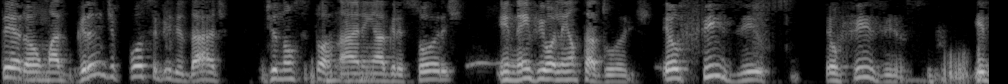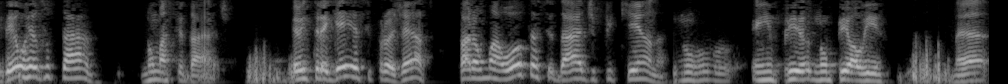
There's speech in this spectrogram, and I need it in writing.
terão uma grande possibilidade de não se tornarem agressores e nem violentadores. Eu fiz isso, eu fiz isso e deu resultado numa cidade. Eu entreguei esse projeto para uma outra cidade pequena no, em, no Piauí, né?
